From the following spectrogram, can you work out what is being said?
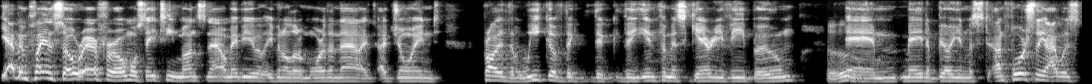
yeah, I've been playing Sorare for almost 18 months now, maybe even a little more than that. I, I joined probably the week of the the, the infamous Gary V boom Ooh. and made a billion mistakes. Unfortunately, I was,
